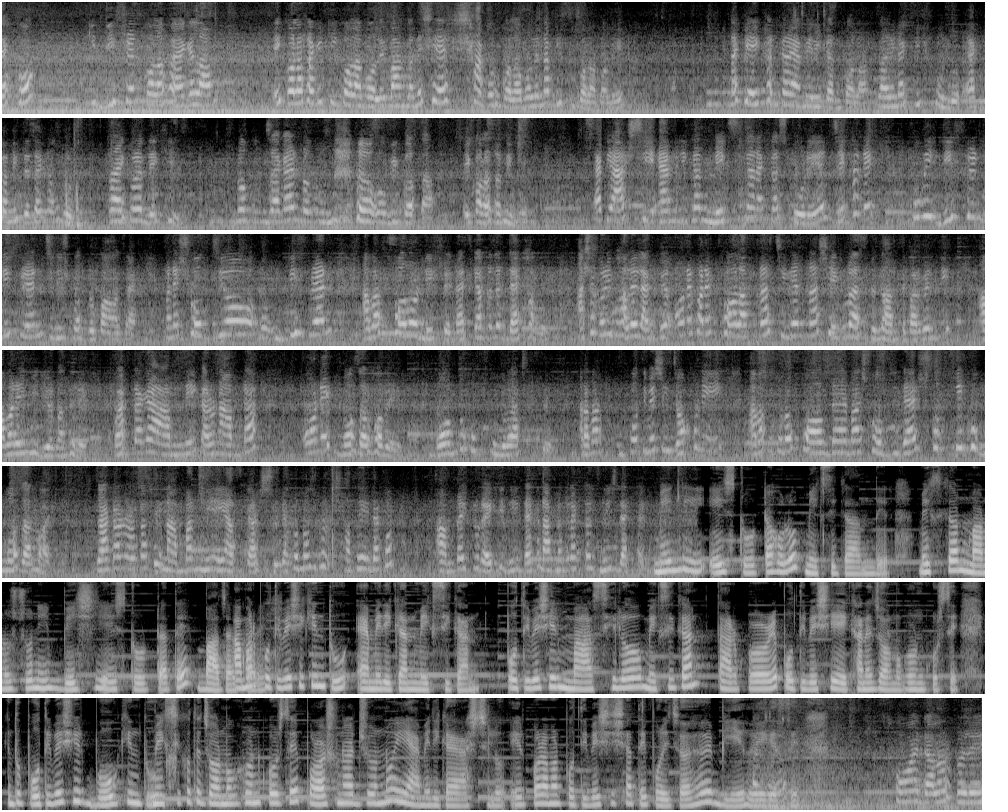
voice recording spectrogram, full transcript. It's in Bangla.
দেখো কি ডিফারেন্ট কলা হয়ে গেলাম। এই কলাটাকে কি কলা বলে? বাংলাদেশে সাগর কলা বলে না বিসি কলা বলে? নাকি এখানকার আমেরিকান কলা? জানি না কি সুন্দর। একটা নিতে চাই ট্রাই করে দেখি। নতুন জায়গায় নতুন অভিজ্ঞতা। এই কলাটা নিব। আগে আসছি আমেরিকান মেক্সিকান একটা স্টোরে যেখানে খুবই ডিফারেন্ট ডিফারেন্ট জিনিসপত্র পাওয়া যায়। মানে সবজিও ডিফারেন্ট আবার ফলও ডিফারেন্ট আজকে আপনাদের দেখাবো। আশা করি ভালোই লাগবে। অনেক অনেক ফল আপনারা চিনেন না, সেগুলো আজকে জানতে পারবেন নি। আমার এই ভিডিওর মাধ্যমে। কয়েকটাকে আম নেই, কারণ আমটা অনেক মজার হবে। গন্ধ খুব সুন্দর আসছে। আর আমার প্রতিবেশী যখনই আমাকে কোনো ফল দেয় বা সবজি দেয়, সত্যি খুব মজার হয়। যার কারণে ওর কাছে নাম্বার নিয়েই আজকে আসছি। দেখো নজরুল সাথে দেখো আমটা একটু রেখে দিই। দেখেন আপনাদের একটা জিনিস দেখাই। মেনলি এই স্টোরটা হলো মেক্সিকানদের মেক্সিকান মানুষজনই বেশি এই স্টোরটাতে বাজার আমার প্রতিবেশী কিন্তু আমেরিকান মেক্সিকান প্রতিবেশীর মা ছিল মেক্সিকান তারপরে প্রতিবেশী এখানে জন্মগ্রহণ করছে। কিন্তু প্রতিবেশীর বউ কিন্তু মেক্সিকোতে জন্মগ্রহণ করছে পড়াশোনার জন্য এই আমেরিকায় আসছিল। এরপর আমার প্রতিবেশীর সাথে পরিচয় হয়ে বিয়ে হয়ে গেছে। ছয় ডলার করে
